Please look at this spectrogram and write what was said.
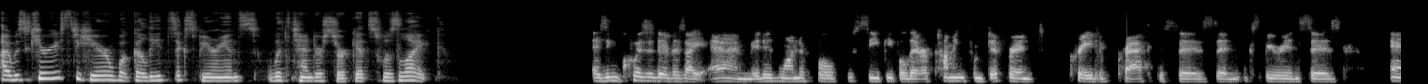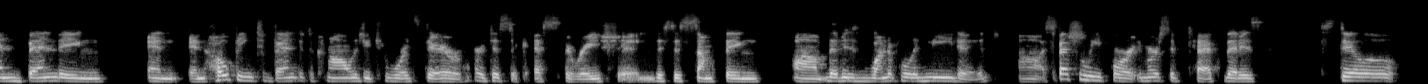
i was curious to hear what galit's experience with tender circuits was like as inquisitive as I am, it is wonderful to see people that are coming from different creative practices and experiences and bending and and hoping to bend the technology towards their artistic aspiration. This is something um, that is wonderful and needed, uh, especially for immersive tech that is still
